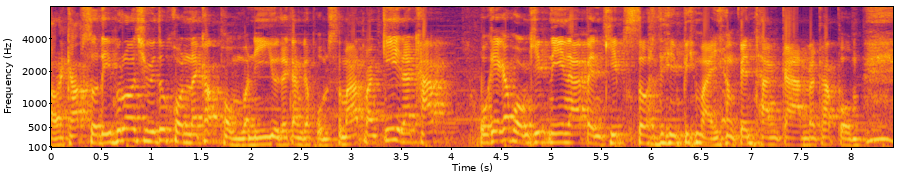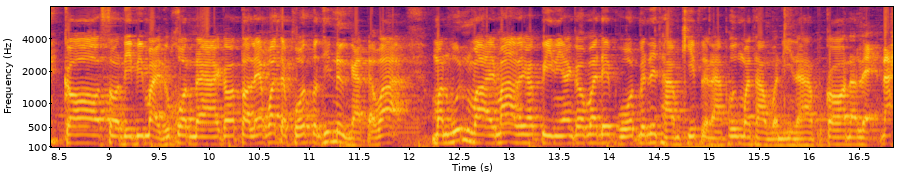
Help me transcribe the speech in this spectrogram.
เอาละครับ สวัสดีผู้รอดชีวิตทุกคนนะครับ ผมวันนี้อยู่ด้วยกันกับผมสมาร์ทมังกี้นะครับ โอเคครับผมคลิปนี้นะ เป็นคลิปสวัสดีปีใหม่อย่างเป็นทางการนะครับผม ก็สวัสดีปีใหม่ทุกคนนะ ก็ตอนแรกว่าจะโพสต์วันที่หนึ่งอะแต่ว่ามันวุ่นวายมากเลยครับ ปีนี้ก็ไม่ได้โพสต์ไม่ได้ทำคลิปเลยนะ เพิ่งมาทำวันนี้นะครับ ก็นั่นแหละนะ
